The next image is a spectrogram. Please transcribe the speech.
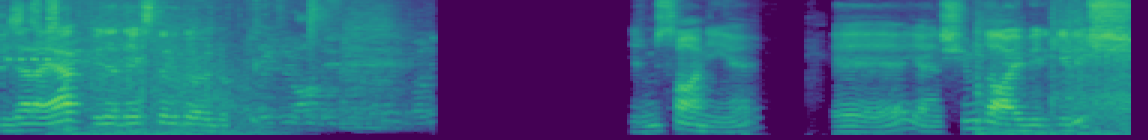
Gider ayak bir de Dexter'ı da öldürttük. 20 saniye. Ee yani şimdi ay bir giriş.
